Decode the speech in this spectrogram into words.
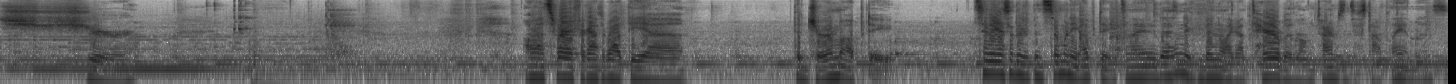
sure. Oh, that's right. I forgot about the uh, the germ update. See, like I said, there's been so many updates, and I, it hasn't even been like a terribly long time since I stopped playing this.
